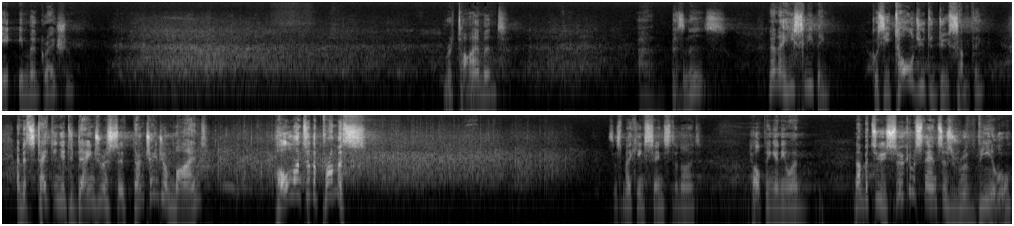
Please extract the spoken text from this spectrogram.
I- immigration? Retirement? Um, business. No, no, he's sleeping because he told you to do something and it's taking you to dangerous. Don't change your mind. Hold on to the promise. Is this making sense tonight? Helping anyone? Number two, circumstances reveal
